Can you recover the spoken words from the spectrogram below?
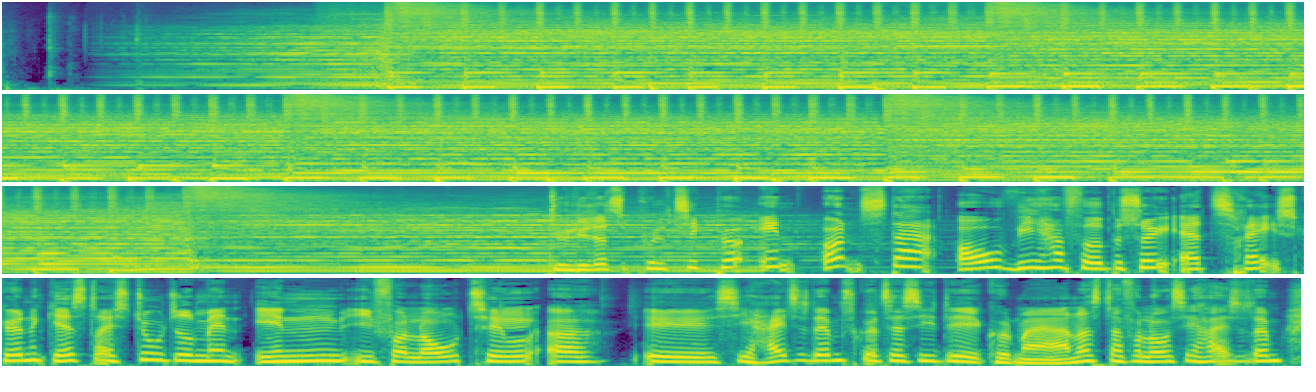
Du lytter til Politik på en onsdag, og vi har fået besøg af tre skønne gæster i studiet, men inden I får lov til at øh, sige hej til dem, skulle jeg til at sige, det er kun mig og Anders, der får lov at sige hej til dem,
